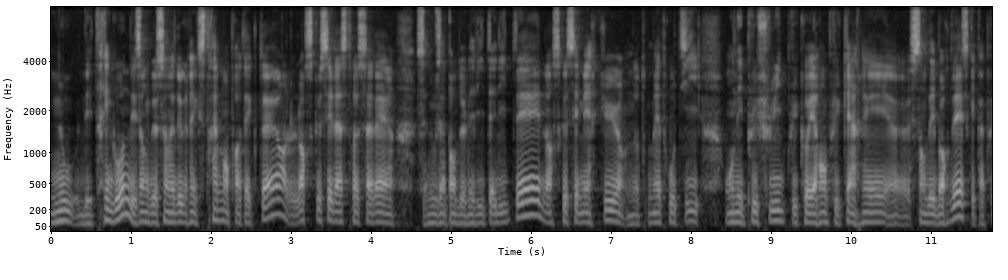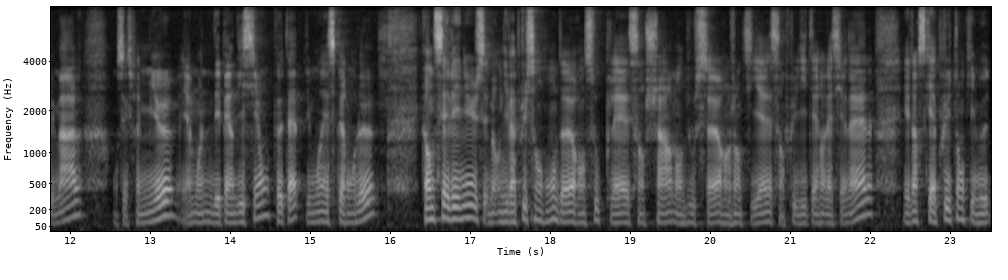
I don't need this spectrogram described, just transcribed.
nous des trigones, des angles de 120 degrés extrêmement protecteurs. Lorsque c'est l'astre solaire, ça nous apporte de la vitalité. Lorsque c'est Mercure, notre maître outil, on est plus fluide, plus cohérent, plus carré, euh, sans déborder, ce qui n'est pas plus mal. On s'exprime mieux, il y a moins de déperdition, peut-être, du moins espérons-le. Quand c'est Vénus, eh ben, on y va plus en rondeur, en souplesse, en charme, en douceur, en gentillesse, en fluidité relationnelle. Et lorsqu'il y a Pluton qui, me,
